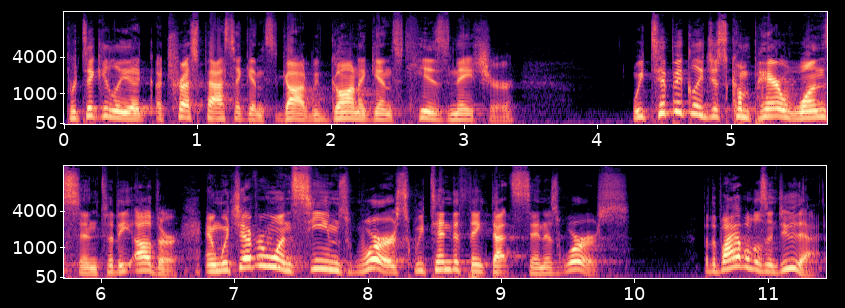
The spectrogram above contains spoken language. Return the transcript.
particularly a, a trespass against God. We've gone against his nature. We typically just compare one sin to the other. And whichever one seems worse, we tend to think that sin is worse. But the Bible doesn't do that.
